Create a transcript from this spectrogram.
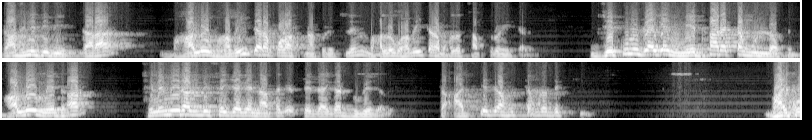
রাজনীতিবিদ, তারা ভালোভাবেই তারা পড়াশোনা করেছিলেন, ভালোভাবেই তারা ভালো ছাত্র হিসাবে। যে কোনো জায়গায় মেধার একটা মূল্য আছে। ভালো মেধার ছেলেমেয়েরা যদি সেই জায়গায় না থাকে সেই জায়গা ডুবে যাবে। তা আজকে যা হচ্ছে আমরা দেখছি। ভাইপো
